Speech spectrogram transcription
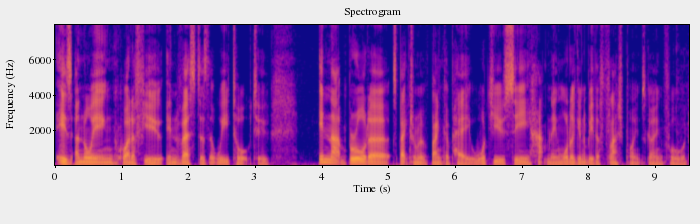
is annoying quite a few investors that we talk to. In that broader spectrum of banker pay, what do you see happening? What are going to be the flashpoints going forward?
